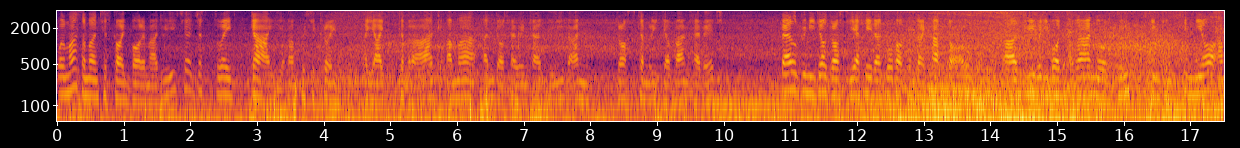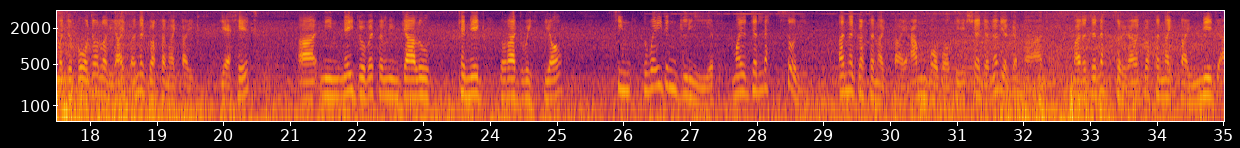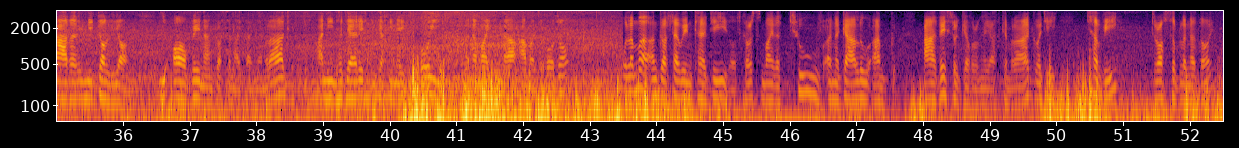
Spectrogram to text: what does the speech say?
Wel, mas yma yn Tircoed bore yma, dwi eisiau just dweud gai am pwysigrwydd y iaith Cymraeg yma yn gorllewin Caerdydd a'n dros Cymru gyfan hefyd. Fel gweinidog dros iechyd a gofal cymdeithasol, a dwi wedi bod rhan o'r grŵp sy'n cynllunio am y dyfodol o'r iaith yn y gwasanaethau iechyd. A ni'n neud rhywbeth fel ni'n galw cynnig ragweithiol sy'n ddweud yn glir mae'r dyletswydd yn y gwasanaethau am bobl sydd eisiau defnyddio Gymraeg, mae'r dyletswydd ar y gwasanaethau nid ar yr unigolion i ofyn am gwasanaethau Gymraeg, a ni'n hyderus ni'n gallu gwneud fwy yn y maes na am y dyfodol. Wel yma yn gorllewin Caerdydd, wrth gwrs, mae'r twf yn y galw am addysg o'r gyfrwng y iaith Gymraeg wedi tyfu dros y blynyddoedd.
